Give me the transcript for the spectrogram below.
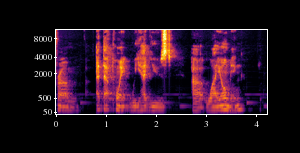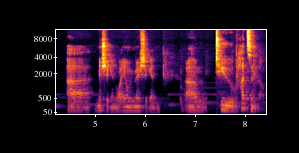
from. At that point, we had used uh, Wyoming, uh, Michigan, Wyoming, Michigan, um, to Hudsonville,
